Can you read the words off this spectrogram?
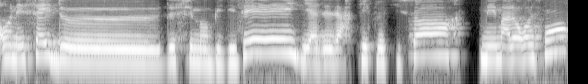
on essaye de se mobiliser. Il y a des articles qui sortent, mais malheureusement,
